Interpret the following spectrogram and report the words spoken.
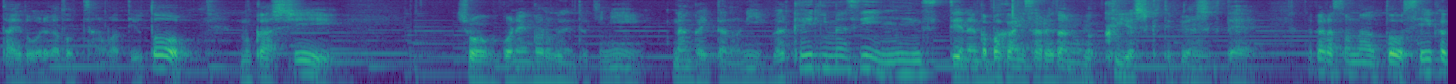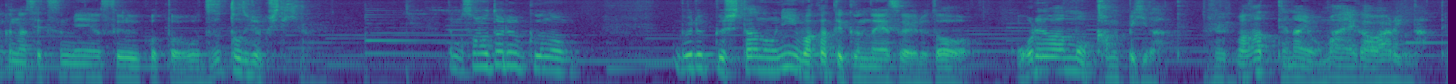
態度を俺が取ってたのかっていうと昔小学5年か6年の時に何か言ったのに「分かりません」ってなんかバカにされたのが悔しくて悔しくて。だからその後正確な説明をすることをずっと努力してきた。でもその努力の努力したのに分かってくんないやつがいると俺はもう完璧だって。分かってないお前が悪いんだって。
